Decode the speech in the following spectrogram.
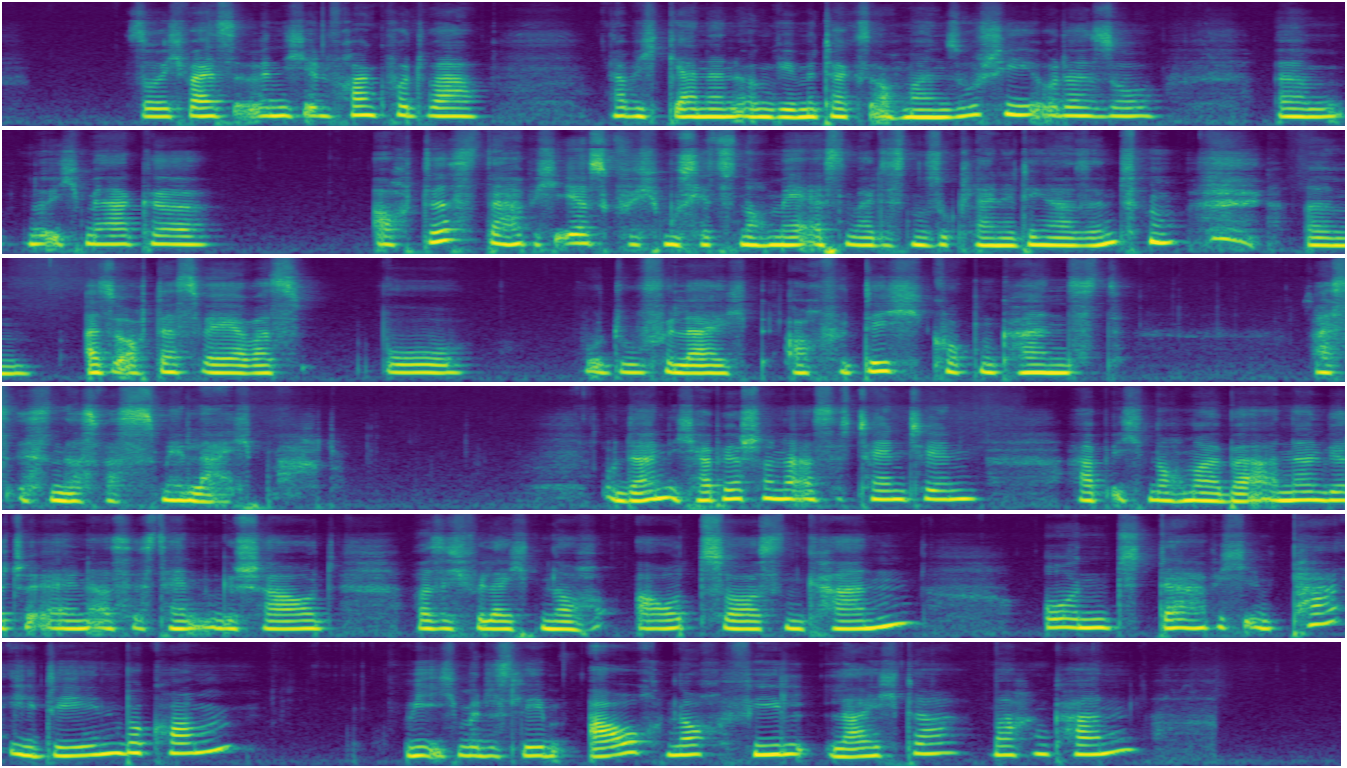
So, ich weiß, wenn ich in Frankfurt war, habe ich gerne dann irgendwie mittags auch mal ein Sushi oder so. Ähm, nur ich merke, auch das, da habe ich eher das Gefühl, ich muss jetzt noch mehr essen, weil das nur so kleine Dinger sind. ähm, also auch das wäre ja was, wo, wo du vielleicht auch für dich gucken kannst, was ist denn das, was es mir leicht macht. Und dann, ich habe ja schon eine Assistentin, habe ich noch mal bei anderen virtuellen Assistenten geschaut, was ich vielleicht noch outsourcen kann. Und da habe ich ein paar Ideen bekommen, wie ich mir das Leben auch noch viel leichter machen kann.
